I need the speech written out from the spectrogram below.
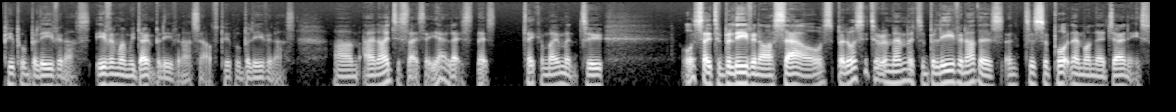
people believe in us. Even when we don't believe in ourselves, people believe in us. Um, and I just like to say, yeah, let's, let's take a moment to also to believe in ourselves, but also to remember to believe in others and to support them on their journeys.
